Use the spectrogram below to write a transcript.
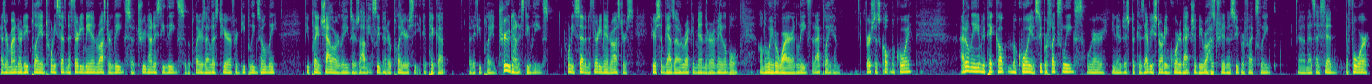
As a reminder, I play in 27 to 30 man roster leagues, so true dynasty leagues. So the players I list here are for deep leagues only. If you play in shallower leagues, there's obviously better players that you could pick up. But if you play in true dynasty leagues, 27 to 30 man rosters, here's some guys I would recommend that are available on the waiver wire in leagues that I play in. First is Colt McCoy. I'd only aim to pick up McCoy in superflex leagues, where you know just because every starting quarterback should be rostered in a superflex league. Um, as I said before,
